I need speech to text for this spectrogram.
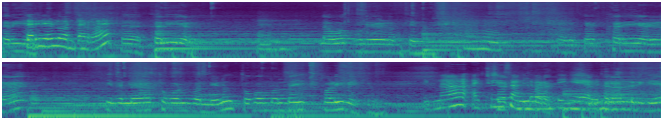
ಕರಿ ಎಳ್ಳು ಅಂತಾರಲ್ಲ? ಕರಿ ನಾವು ಅಂತೀವಿ. ಅದಕ್ಕೆ ಕರಿ ಇದನ್ನ ತಗೊಂಡ್ ಬಂದೇನು ತಗೊಂಡ್ಬಂದ ಈಗ ತೊಳಿಬೇಕು. ಇದನ್ನ ಆಕ್ಚುಲಿ. ಸಂಕ್ರಾಂತಿಗೆ ಸಂಕ್ರಾಂತಿಗೆ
